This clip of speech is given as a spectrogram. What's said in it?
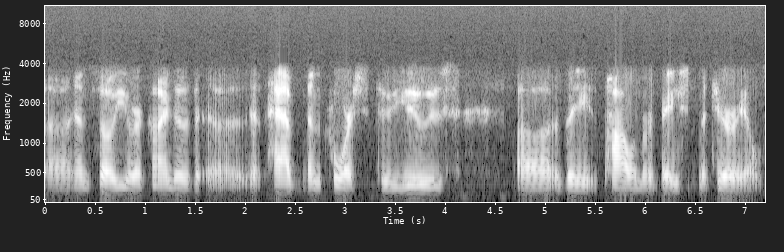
Uh, and so you're kind of have been forced to use the polymer based materials.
